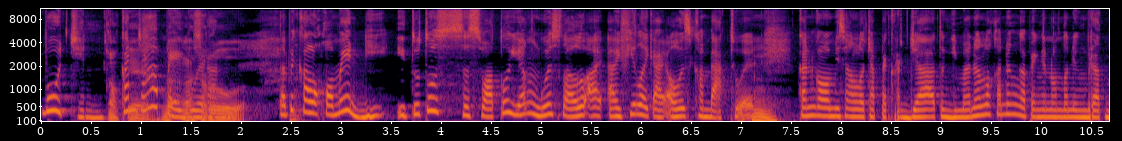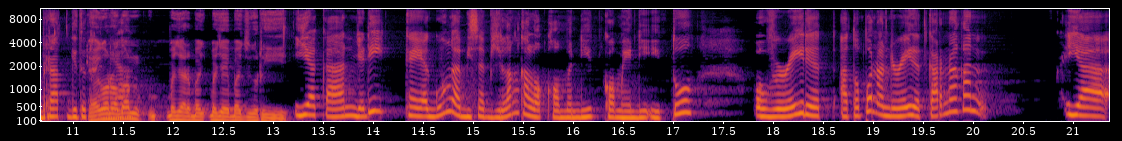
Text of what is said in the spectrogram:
bucin Oke, kan capek nggak- nggak gue kan seru. tapi kalau komedi itu tuh sesuatu yang gue selalu I, I feel like I always come back to it Hmm. kan kalau misalnya lo capek kerja atau gimana lo kadang nggak pengen nonton yang berat-berat gitu kayak kan gue ya. nonton bajai bajai bajuri Iya kan, jadi kayak gue nggak bisa bilang kalau komedi komedi itu overrated ataupun underrated karena kan ya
